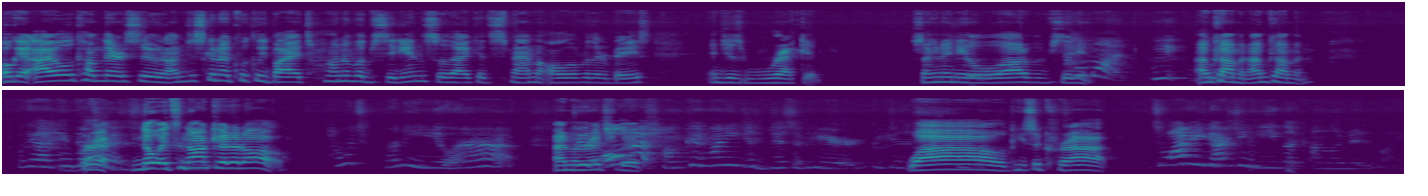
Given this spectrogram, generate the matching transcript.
okay. I will come there soon. I'm just gonna quickly buy a ton of obsidian so that I could spam it all over their base and just wreck it. So I'm gonna need a lot of obsidian. Come on. We, I'm we- coming. I'm coming. Okay, I think Hurry that's. No, it's not good at all. How much money do you have? I'm a rich all bitch. that pumpkin money just disappeared. Because it's- Wow, piece of crap. That's why you actually need like unlimited money.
